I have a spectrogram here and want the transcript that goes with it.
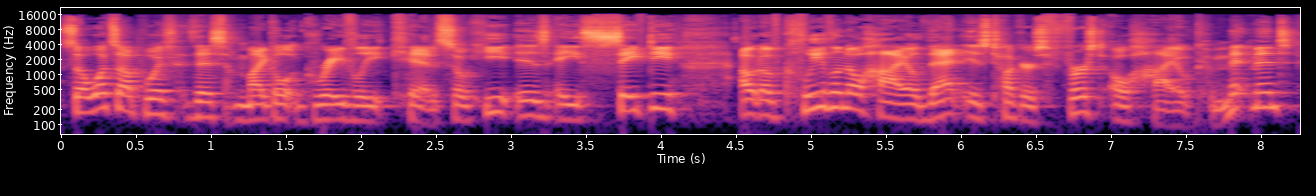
So, what's up with this Michael Gravely kid? So, he is a safety out of Cleveland, Ohio. That is Tucker's first Ohio commitment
